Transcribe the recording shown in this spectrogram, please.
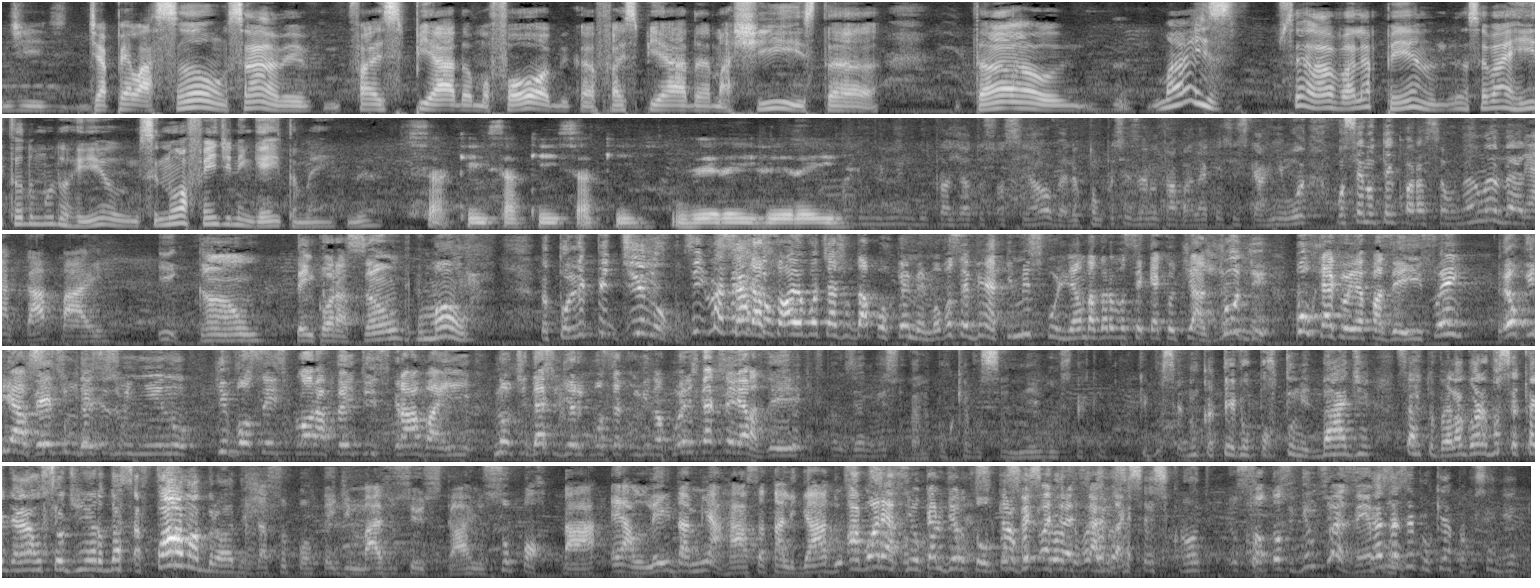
de. de apelação, sabe? Faz piada homofóbica, faz piada machista e tal. Mas, sei lá, vale a pena. Você vai rir, todo mundo riu. Você não ofende ninguém também, né? Saquei, saquei, saquei. Verei, verei. do projeto social, velho, estão precisando trabalhar com esses carrinhos hoje. Você não tem coração, não, é, velho? Vem cá, pai. E cão, tem coração? Irmão, eu tô lhe pedindo. Sim, mas certo? veja só, eu vou te ajudar por quê, meu irmão? Você vem aqui me esculhando, agora você quer que eu te ajude? Por que, que eu ia fazer isso, hein? Eu queria ver se um desses meninos que você explora feito escravo aí não te desse o dinheiro que você combina com eles, o que, é que você ia fazer? Você tá dizendo isso, velho, porque você é negro, certo? Porque você nunca teve oportunidade, certo, velho? Agora você quer ganhar o seu dinheiro dessa forma, brother? Já suportei demais os seus escárnios. Suportar é a lei da minha raça, tá ligado? Agora é assim, eu quero o dinheiro todo. Quero ver se vai tirar esse carro daqui. Você é escroto. Eu só tô seguindo o seu exemplo. Mas exemplo o quê, rapaz? Você é negro.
